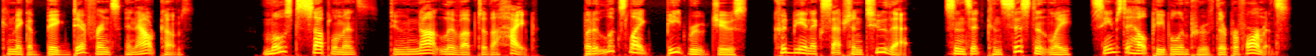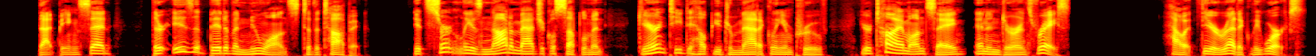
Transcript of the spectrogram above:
can make a big difference in outcomes. Most supplements do not live up to the hype, but it looks like beetroot juice could be an exception to that, since it consistently seems to help people improve their performance. That being said, there is a bit of a nuance to the topic. It certainly is not a magical supplement guaranteed to help you dramatically improve your time on, say, an endurance race. How it theoretically works.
